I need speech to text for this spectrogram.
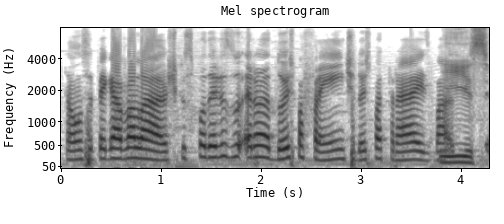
Então você pegava lá, acho que os poderes era dois pra frente, dois pra trás, Isso.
